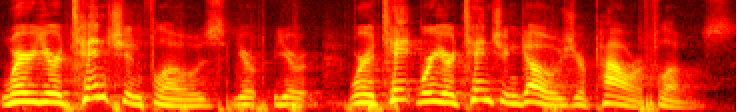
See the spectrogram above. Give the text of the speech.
where your attention flows, your, your, where, atten- where your attention goes, your power flows.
